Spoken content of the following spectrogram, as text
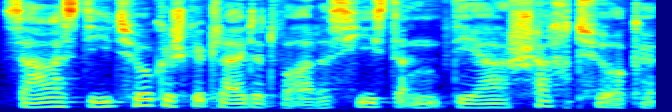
saß, die türkisch gekleidet war. Das hieß dann der Schachtürke.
